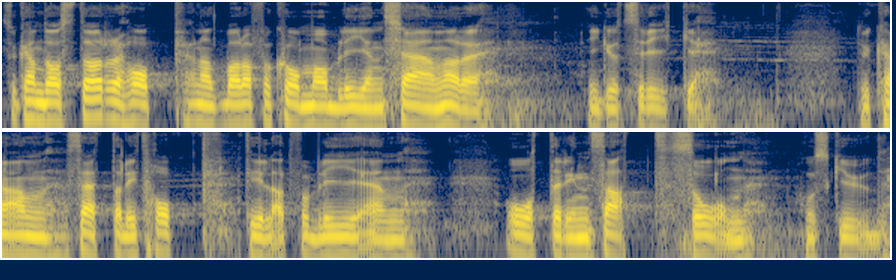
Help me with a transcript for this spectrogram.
så kan du ha större hopp än att bara få komma och bli en tjänare i Guds rike. Du kan sätta ditt hopp till att få bli en återinsatt son hos Gud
